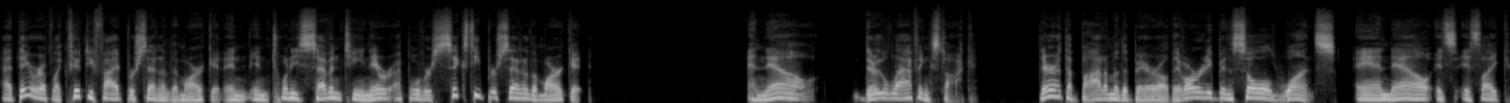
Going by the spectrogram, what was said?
Uh, they were up like 55% of the market. And in 2017, they were up over 60% of the market. And now they're the laughing stock. They're at the bottom of the barrel. They've already been sold once. And now it's, it's like,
